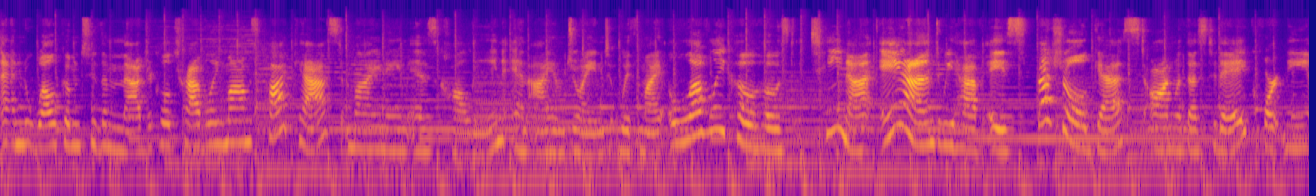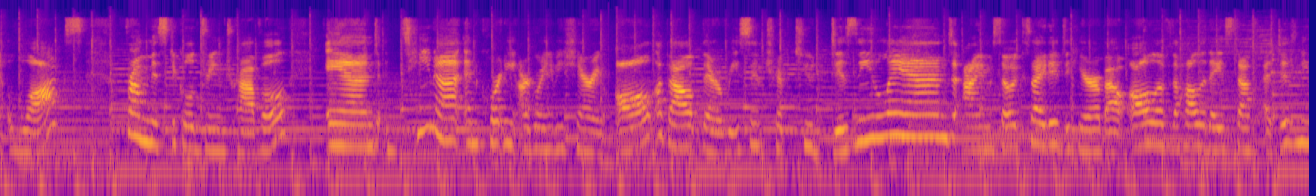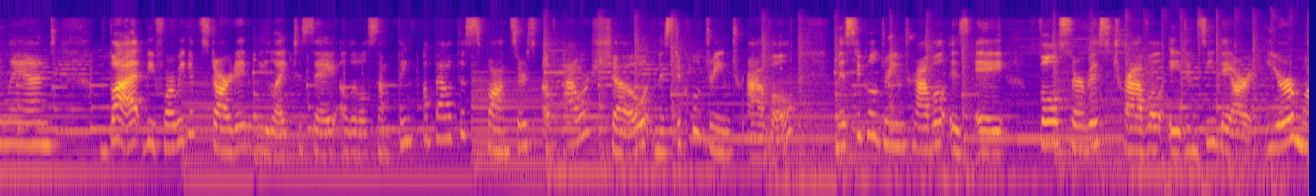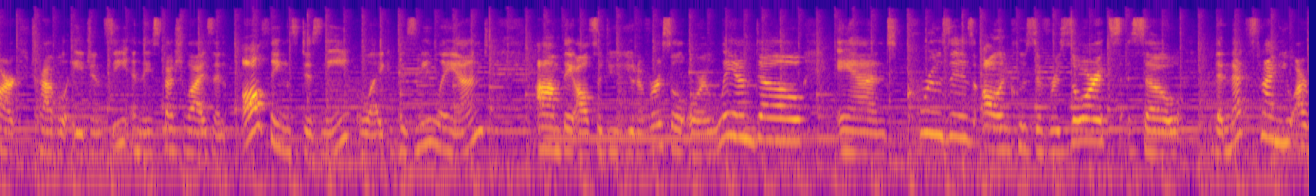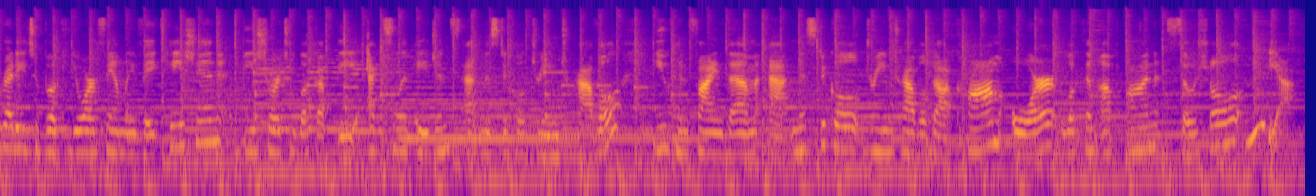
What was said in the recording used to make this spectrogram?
And welcome to the Magical Traveling Moms podcast. My name is Colleen, and I am joined with my lovely co host, Tina. And we have a special guest on with us today, Courtney Locks from Mystical Dream Travel. And Tina and Courtney are going to be sharing all about their recent trip to Disneyland. I'm so excited to hear about all of the holiday stuff at Disneyland. But before we get started, we like to say a little something about the sponsors of our show, Mystical Dream Travel. Mystical Dream Travel is a full service travel agency. They are an earmarked travel agency and they specialize in all things Disney, like Disneyland. Um, they also do Universal Orlando and cruises, all inclusive resorts. So the next time you are ready to book your family vacation, be sure to look up the excellent agents at Mystical Dream Travel. You can find them at mysticaldreamtravel.com or look them up on social media.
